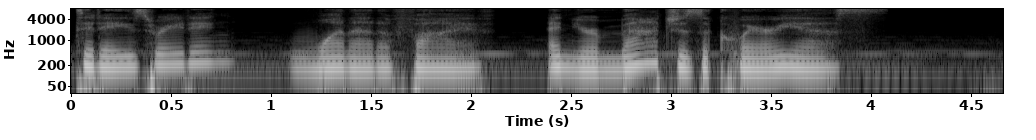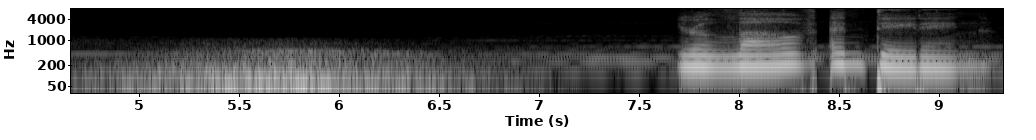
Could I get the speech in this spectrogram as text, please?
Today's rating 1 out of 5, and your match is Aquarius. Your love and dating.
